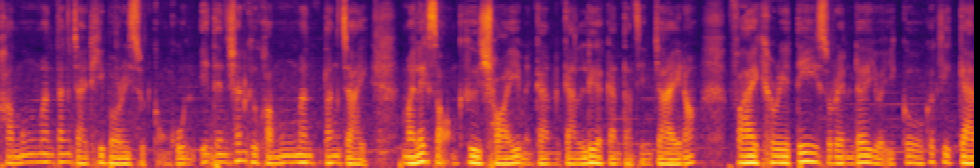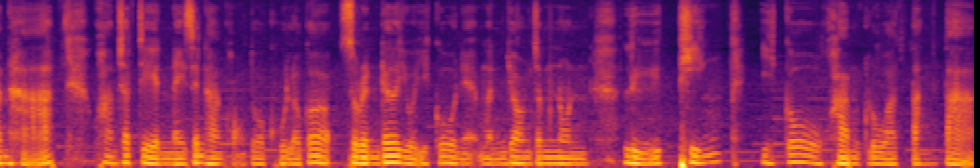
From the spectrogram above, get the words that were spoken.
ความมุ่งมั่นตั้งใจที่บริสุทธิ์ของคุณ intention คือความมุ่งมั่นตั้งใจ หมายเลข 2 คือ choice เหมือนกันการเลือกการตัดสินใจเนาะ find clarity surrender your ego ก็คือการหาความชัดเจนในเส้นทางของตัวคุณ แล้วก็ surrender your ego เนี่ยเหมือนยอมจำนนหรือทิ้ง อีโก้ความกลัวต่าง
